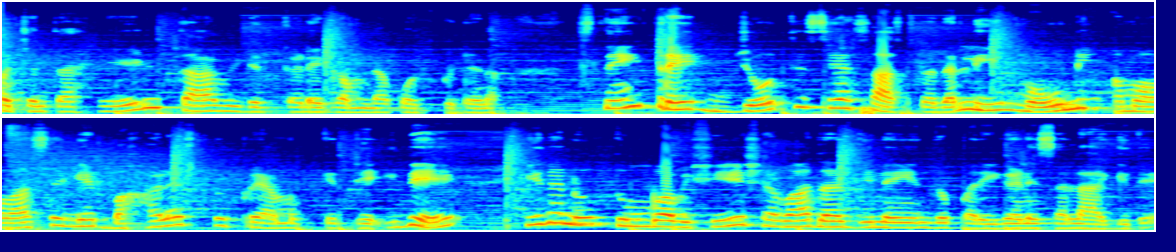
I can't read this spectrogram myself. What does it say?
ಮಚ್ ಅಂತ ಹೇಳ್ತಾ ವಿಡಿಯೋದ ಕಡೆ ಗಮನ ಕೊಟ್ಬಿಡೋಣ. ಸ್ನೇಹಿತರೆ, ಜ್ಯೋತಿಷ್ಯ ಶಾಸ್ತ್ರದಲ್ಲಿ ಮೌನಿ ಅಮಾವಾಸ್ಯೆಗೆ ಬಹಳಷ್ಟು ಪ್ರಾಮುಖ್ಯತೆ ಇದೆ. ಇದನ್ನು ತುಂಬ ವಿಶೇಷವಾದ ದಿನ ಎಂದು ಪರಿಗಣಿಸಲಾಗಿದೆ.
